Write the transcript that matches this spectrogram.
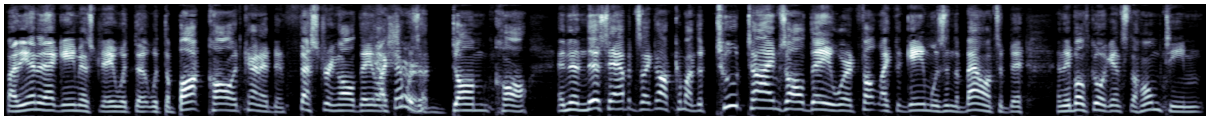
by the end of that game yesterday with the with the balk call. It kind of had been festering all day. like that was a dumb call. And then this happens. Like, oh come on, the two times all day where it felt like the game was in the balance a bit, and they both go against the home team.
